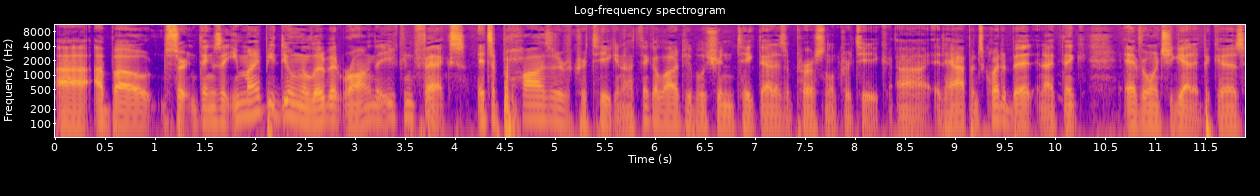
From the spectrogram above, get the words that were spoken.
uh, about certain things that you might be doing a little bit wrong that you can fix. It's a positive critique, and I think a lot of people shouldn't take that as a personal critique. Uh, it happens quite a bit, and I think everyone should get it because.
